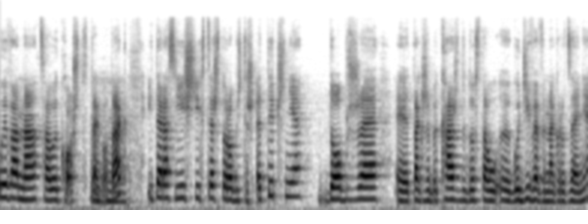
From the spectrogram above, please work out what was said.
wpływa na cały koszt tego, tak? I teraz jeśli chcesz to robić też etycznie, dobrze, e, tak żeby każdy dostał e, godziwe wynagrodzenie,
